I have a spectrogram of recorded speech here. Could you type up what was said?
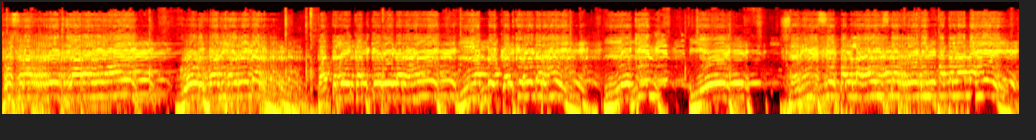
दूसरा रेड जा रहे हैं। घोड़वाली के रेडर, पतले कद के रेडर हैं, लंबे कद के रेडर हैं। लेकिन ये शरीर से पतला है, इसका रेडिंग पतला नहीं।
